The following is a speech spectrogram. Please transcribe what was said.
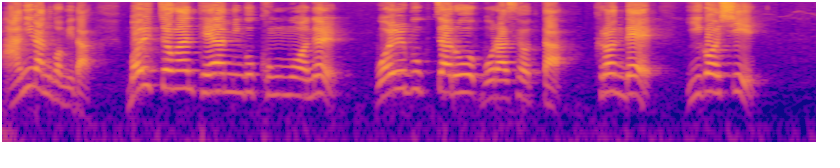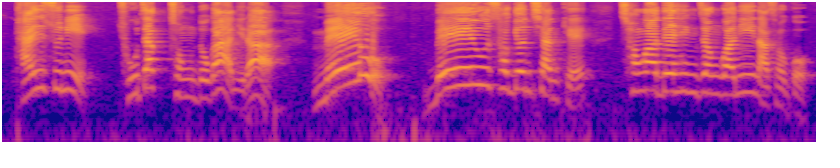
아니라는 겁니다. 멀쩡한 대한민국 공무원을 월북자로 몰아세웠다. 그런데 이것이 단순히 조작 정도가 아니라 매우 매우 석연치 않게 청와대 행정관이 나서고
